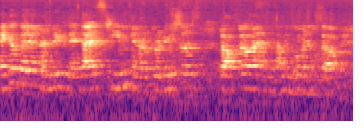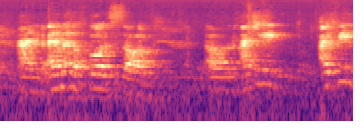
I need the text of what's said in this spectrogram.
mega பெரிய நன்றி to the entire team என்னோட producers doctor and Tamil woman sir and Ahmed of course uh, um, actually I feel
